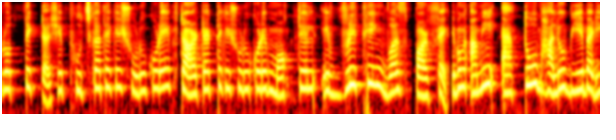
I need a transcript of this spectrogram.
প্রত্যেকটা, সে ফুচকা থেকে শুরু করে স্টার্টার থেকে শুরু করে মকটেল এভরিথিং ওয়াজ পারফেক্ট এবং আমি এত ভালো বিয়ে বাড়ি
